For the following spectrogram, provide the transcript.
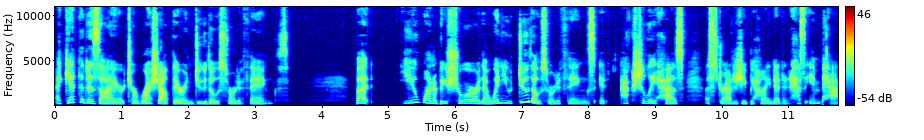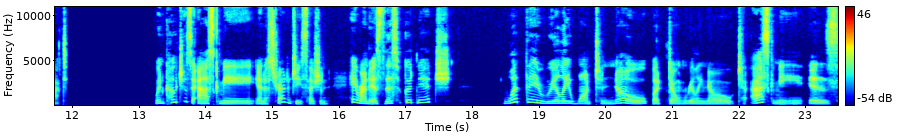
I get the desire to rush out there and do those sort of things. But you want to be sure that when you do those sort of things, it actually has a strategy behind it, it has impact. When coaches ask me in a strategy session, Hey, Rhonda, is this a good niche? What they really want to know, but don't really know to ask me, is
